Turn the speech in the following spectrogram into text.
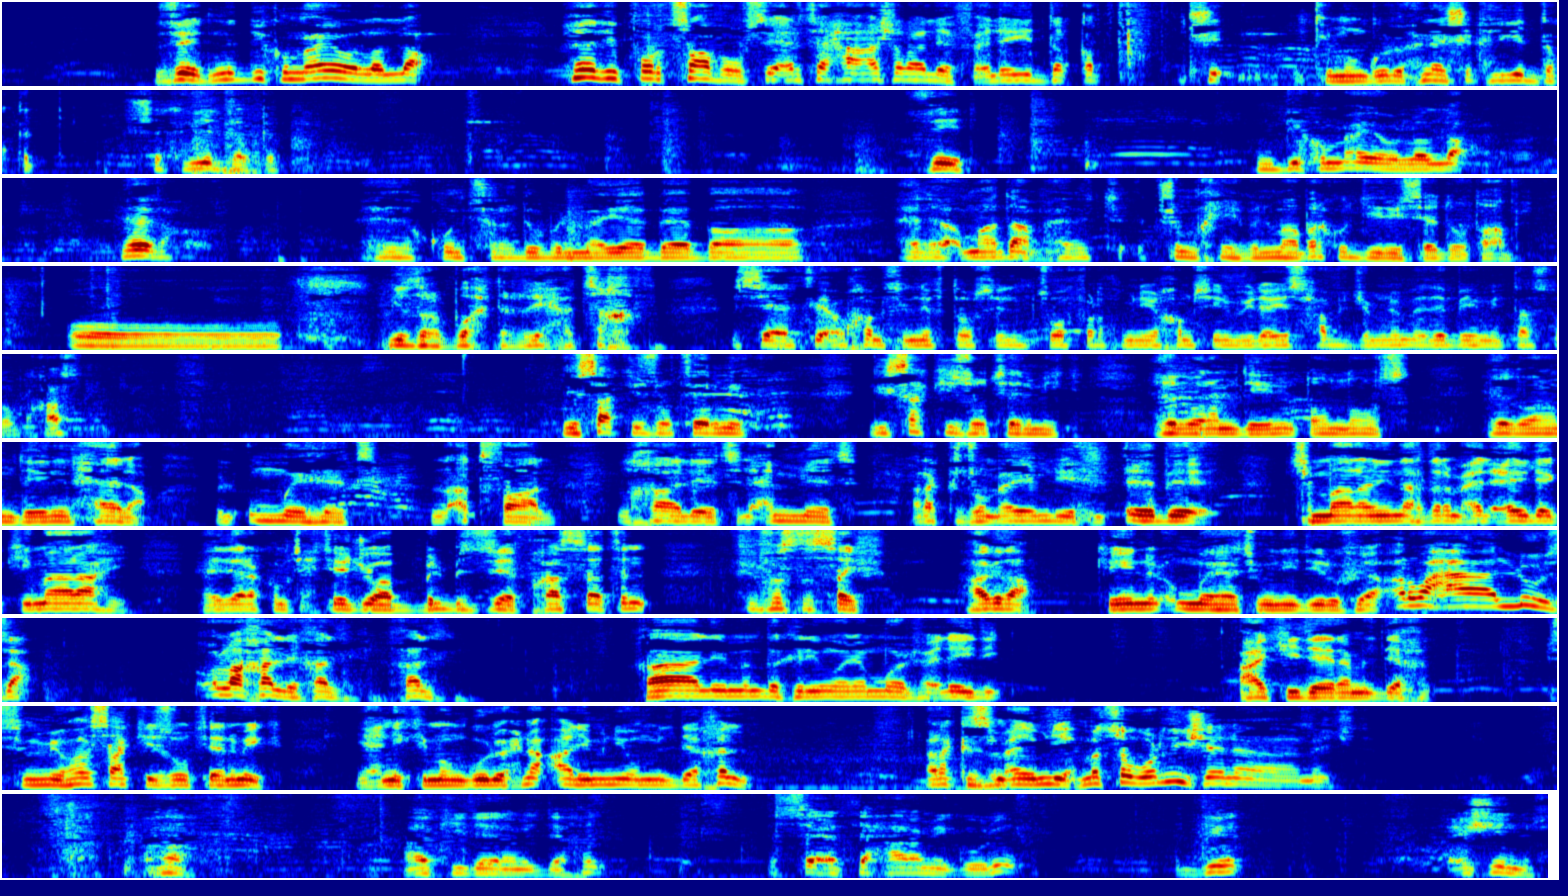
زيد نديكم معايا ولا لا؟ هذه بورت صابو السعر تاعها 10000 على يد القط. كيما نقولوا حنا شكل يد القط. شكل يد القط. زيد. نديكم معايا ولا لا؟ هذا. هذا كون تسردو بالماء يا بابا. هذا مدام هذا تشمخيه بالماء برك وديري سادو طابل. أو يضرب واحد الريحة تسخف السعر تاعو 50 ألف توصيل متوفر 58 ولاية صحاب الجملة ماذا بهم يتصلوا بالخاص لي ساك ايزوتيرميك لي ساك ايزوتيرميك هذو راهم دايرين طوندونس هذو راهم دايرين حاله الامهات الاطفال الخالات العمات ركزوا معايا مليح الاباء تما راني نهضر مع العائله كيما راهي هذه راكم تحتاجوها بالبزاف خاصه في فصل الصيف هكذا كاين الامهات وين يديروا فيها أروح اللوزه والله خلي خلي خلي خالي من بكري وأنا موالف على يدي هاي كي دايره من الداخل يسميوها sac isothermique يعني كيما نقولوا حنا الومنيوم من الداخل. ركز معايا مليح. ما تصورنيش أنا ماجد. ها. هاي كي دايرة من الداخل. السعر تاعها راهم يقولوا دير عشرين الف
